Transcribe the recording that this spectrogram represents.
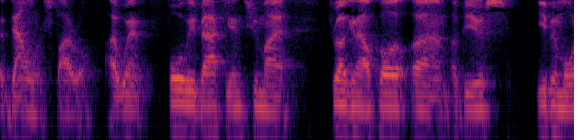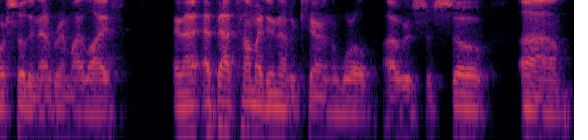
a downward spiral. I went fully back into my drug and alcohol um, abuse, even more so than ever in my life. And I, at that time, I didn't have a care in the world. I was just so um,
